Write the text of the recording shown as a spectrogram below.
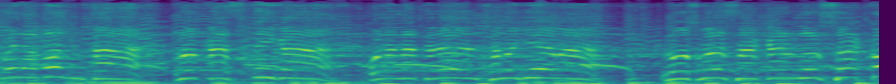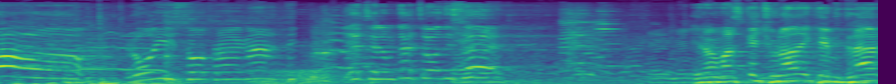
¡Buena monta! Lo castiga. Por la lateral se lo lleva. Los va a sacar, lo sacó. Lo hizo tragar. Y échale muchacho, dice. Era más que chulada ejemplar.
